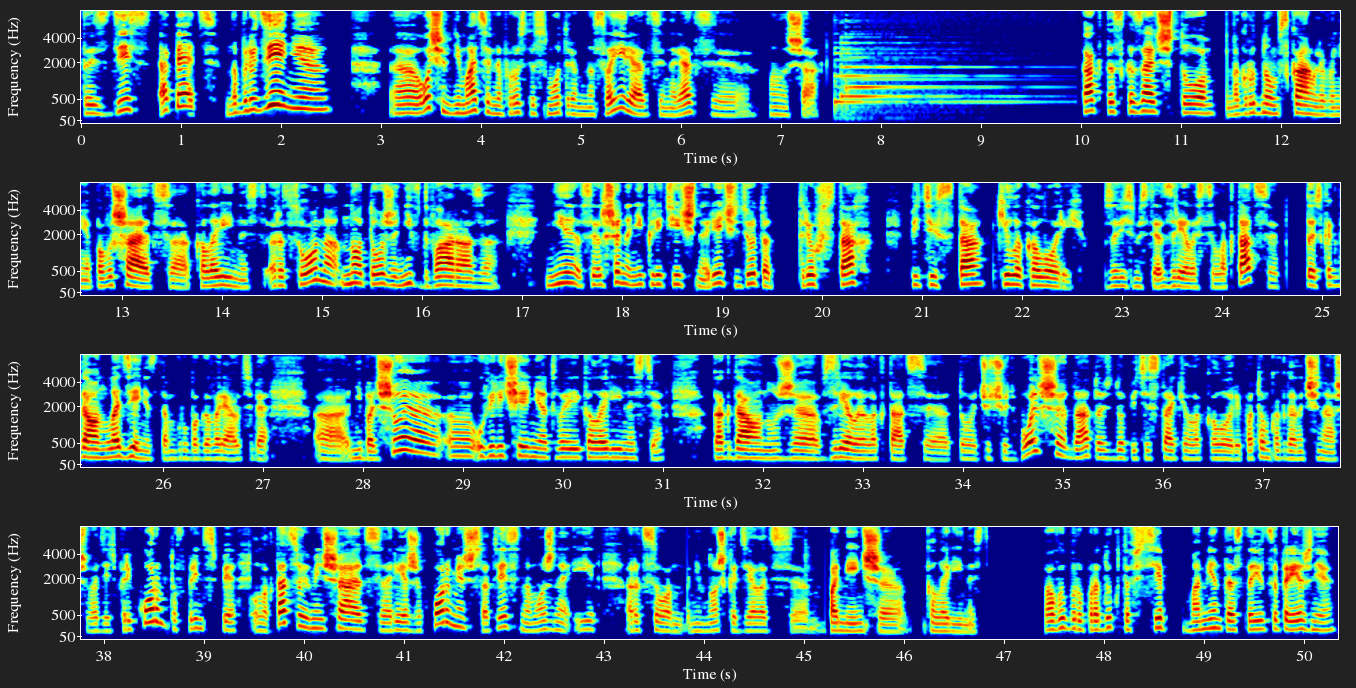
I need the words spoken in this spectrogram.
То есть здесь опять наблюдение, э, очень внимательно просто смотрим на свои реакции, на реакции малыша. Как-то сказать, что на грудном вскармливании повышается калорийность рациона, но тоже не в два раза, не, совершенно не критично. Речь идет о 300-500 килокалорий в зависимости от зрелости лактации. То есть, когда он младенец, там, грубо говоря, у тебя э, небольшое э, увеличение твоей калорийности, когда он уже в зрелой лактации, то чуть-чуть больше, да, то есть до 500 килокалорий. Потом, когда начинаешь вводить прикорм, то, в принципе, лактация уменьшается, реже кормишь, соответственно, можно и рацион немножко делать э, поменьше калорийность. По выбору продуктов все моменты остаются прежние.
